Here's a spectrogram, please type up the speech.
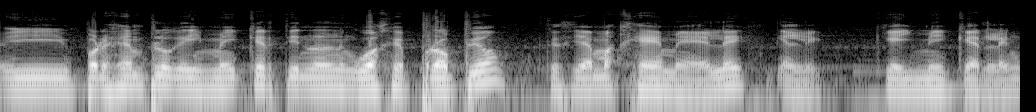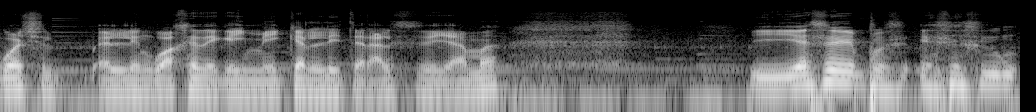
y por ejemplo, GameMaker tiene un lenguaje propio que se llama GML, el GameMaker Language, el, lenguaje de GameMaker literal se llama. Y ese, pues, ese es un,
